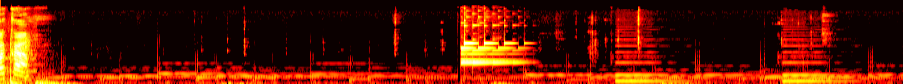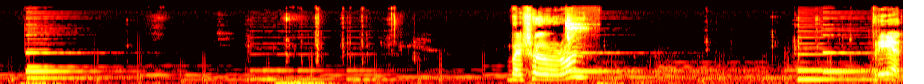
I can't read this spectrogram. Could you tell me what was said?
Пока. Большой урон. Привет.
